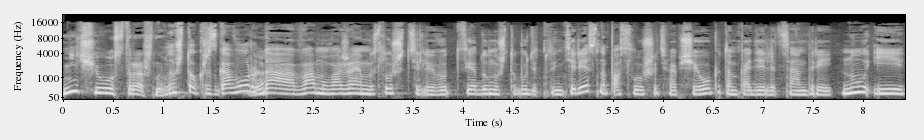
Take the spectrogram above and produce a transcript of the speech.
Ничего страшного. Ну что, к разговору, да, да вам, уважаемые слушатели, вот я думаю, что будет интересно послушать, вообще опытом поделится Андрей. Ну и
